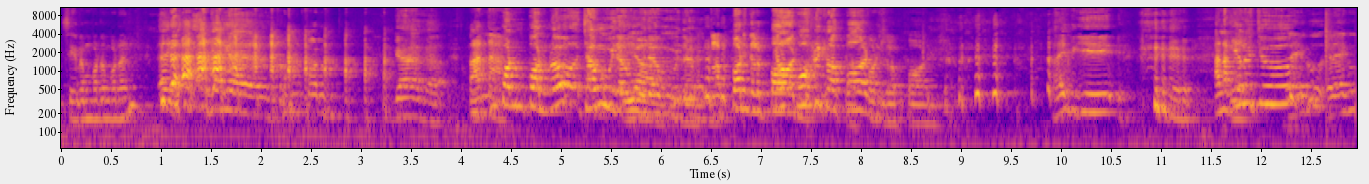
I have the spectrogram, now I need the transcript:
Sing rempon-remponan. Eh, Enggak, enggak. Enggak, enggak. Tanah. Pon-pon. Oh, jamu, jamu, Iya. jamu, jamu. Kelepon, kelepon. Kelepon, kelepon. Kelepon, kelepon. Hai Bigi. Anaknya lucu. Lah aku, lah aku,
